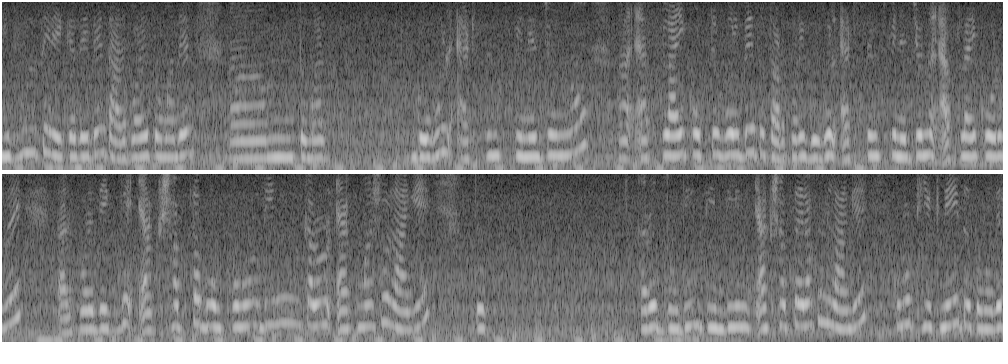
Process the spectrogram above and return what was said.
রিভিউতে রেখে দেবে। তারপরে তোমাদের তোমার গুগল অ্যাডসেন্স পিনের জন্য অ্যাপ্লাই করতে বলবে। তো তারপরে গুগল অ্যাডসেন্স পিনের জন্য অ্যাপ্লাই করবে। তারপরে দেখবে এক সপ্তাহ পনেরো দিন কারোর এক মাসও লাগে। তো কারও দুদিন তিন দিন এক সপ্তাহ এরকম লাগে। কোনো ঠিক নেই, তো তোমাদের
